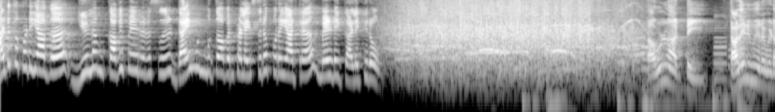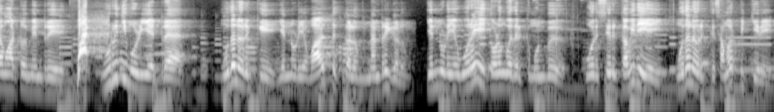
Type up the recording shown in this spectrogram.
அடுத்தபடியாக இளம் கவி பேரரசு டைமண்ட் முத்து அவர்களை சிறப்புரையாற்ற மேடைக்கு அழைக்கிறோம். தமிழ்நாட்டை தலைநிமிர விட மாட்டோம் என்று உறுதிமொழியேற்ற முதல்வருக்கு என்னுடைய வாழ்த்துக்களும் நன்றிகளும். என்னுடைய உரையை தொடங்குவதற்கு முன்பு ஒரு சிறு கவிதையை முதல்வருக்கு சமர்ப்பிக்கிறேன்.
